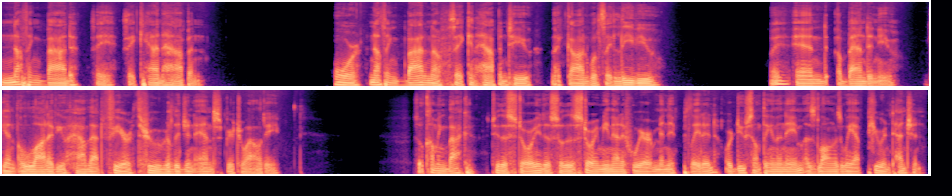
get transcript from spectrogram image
nothing bad say say can happen. Or nothing bad enough say can happen to you that God will say leave you eh, and abandon you. Again, a lot of you have that fear through religion and spirituality. So coming back to this story. So does the story mean that if we're manipulated or do something in the name, as long as we have pure intention?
